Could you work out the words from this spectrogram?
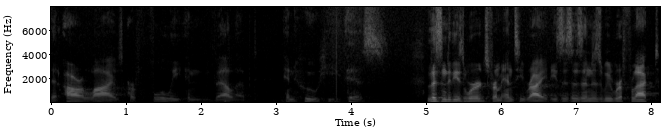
that our lives are fully enveloped in who He is. Listen to these words from N.T. Wright. He says, And as we reflect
